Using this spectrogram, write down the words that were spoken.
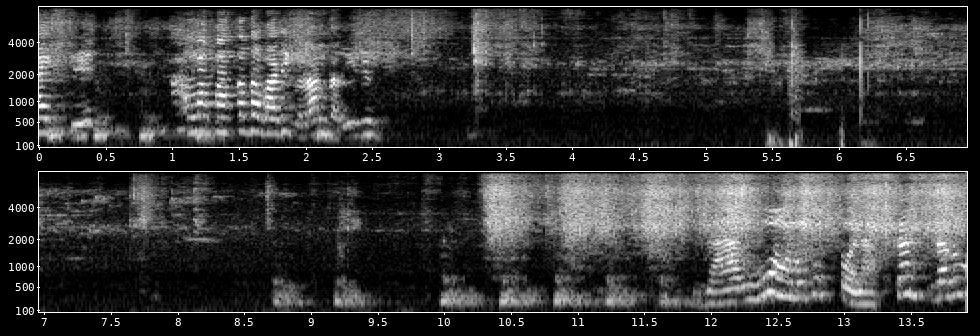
আইছে আল্লাহ পাতাটা বাড়ি করে আন্দার ঝাড়ু খুব কয় না কান ঝাড়ু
